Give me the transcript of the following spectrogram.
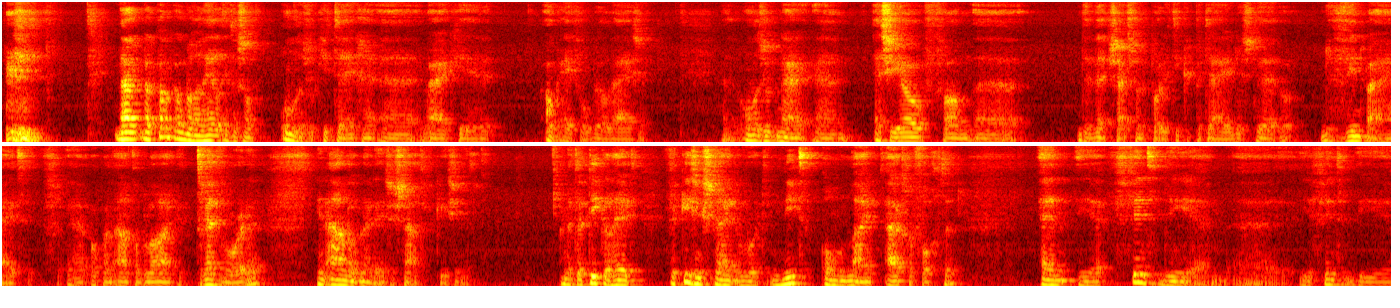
nou, dan kwam ik ook nog een heel interessant onderzoekje tegen uh, waar ik je ook even op wil wijzen. Een onderzoek naar uh, SEO van uh, de websites van de politieke partijen. Dus de, de vindbaarheid op een aantal belangrijke trefwoorden in aanloop naar deze statenverkiezingen. Het artikel heet Verkiezingsstrijden wordt niet online uitgevochten. En je vindt die, je vindt die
